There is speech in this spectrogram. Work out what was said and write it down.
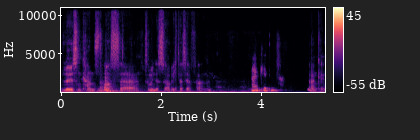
lösen kannst, was, äh, zumindest so habe ich das erfahren. Ne? Danke dir. Danke.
